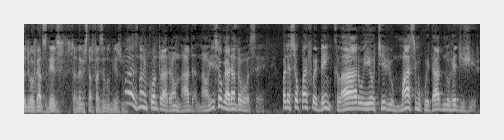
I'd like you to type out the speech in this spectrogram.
advogados deles já devem estar fazendo o mesmo. Mas não encontrarão nada, não. Isso eu garanto a você. Olha, seu pai foi bem claro e eu tive o máximo cuidado no redigir.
